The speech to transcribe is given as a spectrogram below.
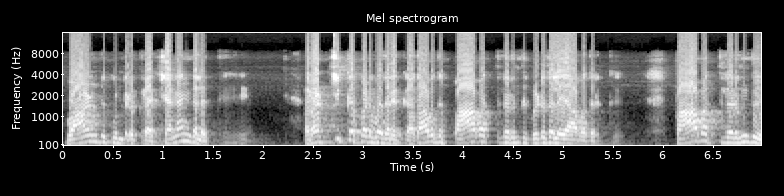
வாழ்ந்து கொண்டிருக்கிற ஜனங்களுக்கு ரட்சிக்கப்படுவதற்கு அதாவது பாவத்திலிருந்து விடுதலை ஆவதற்கு பாவத்திலிருந்து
